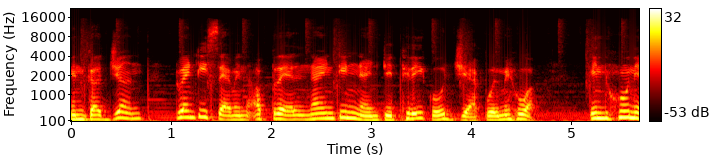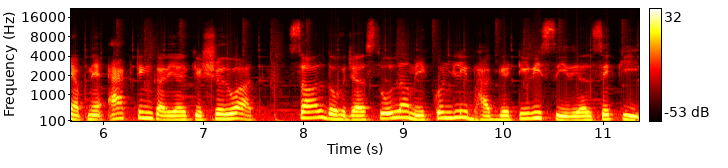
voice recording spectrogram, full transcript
इनका जन्म 27 अप्रैल 1993 को जयपुर में हुआ। इन्होंने अपने एक्टिंग करियर की शुरुआत साल 2016 में कुंडली भाग्य टीवी सीरियल से की।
